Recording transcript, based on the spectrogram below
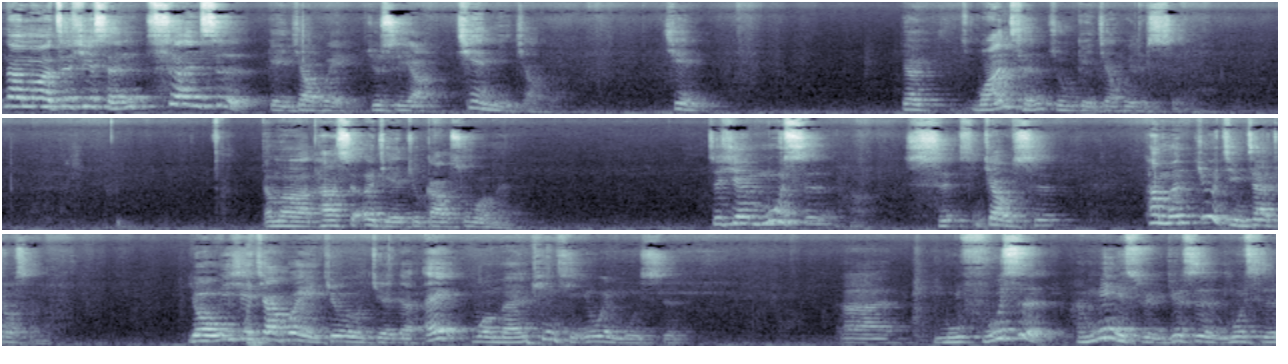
那么这些神赐恩赐给教会，就是要建立教会，建要完成主给教会的使命。那么他十二节就告诉我们，这些牧师是教师，他们究竟在做什么？有一些教会就觉得，哎，我们聘请一位牧师。呃，母服侍和 ministry 就是牧师，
